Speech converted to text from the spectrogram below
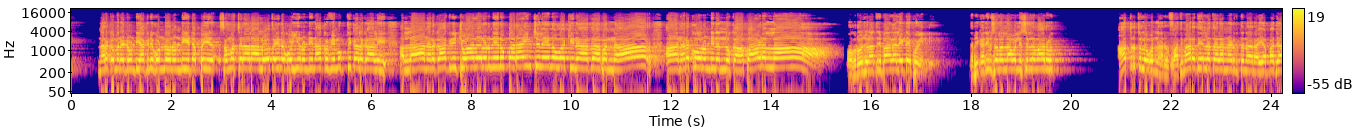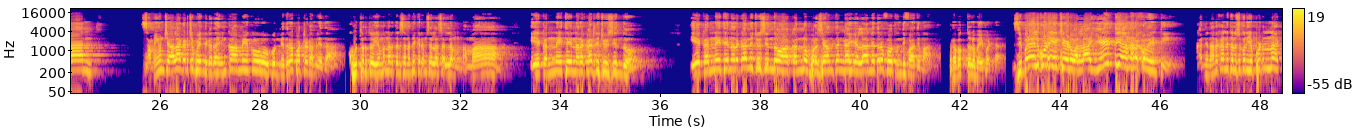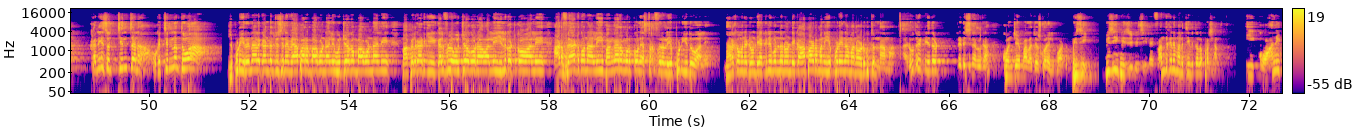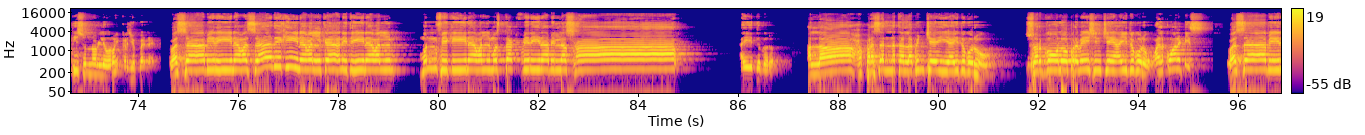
నరకమైనటువంటి అగ్నిగుండం నుండి డెబ్బై సంవత్సరాల లోతైన గొయ్యి నుండి నాకు విముక్తి కలగాలి. అల్లా నరకాగ్ని జ్వాలలను నేను బరాయించలేను. వకినాదబన్నార్ ఆ నరకం నుండి నన్ను కాపాడల్లా. ఒక రోజు రాత్రి బాగా లేట్ అయిపోయింది. నబీ కరీం సలల్లా అల్లిస్లం వారు ఆతృతలో ఉన్నారు. ఫతిమారతి ఎల్లతాలని అడుగుతున్నారు అయ్యబ్బజాన్ సమయం చాలా గడిచిపోయింది కదా ఇంకా మీకు నిద్ర పట్టడం లేదా? కూతురుతో ఏమన్నారు తెలుసా? నబీ కరీం సల్లా సల్లం అమ్మా ఏ కన్నైతే నరకాన్ని చూసిందో ఏ కన్నైతే నరకాన్ని చూసిందో ఆ కన్ను ప్రశాంతంగా ఎలా నిద్రపోతుంది ఫాతిమా? ప్రవక్తలు భయపడ్డారు. జిబ్రాయిల్ కూడా ఏడ్చాడు వల్ల ఏంటి ఆ నరకం ఏంటి? కానీ నరకాన్ని తెలుసుకొని ఎప్పుడన్నా కనీసం చింతన ఒక చిన్న దువా ఇప్పుడు ఇరవై నాలుగు గంటలు చూసిన వ్యాపారం బాగుండాలి ఉద్యోగం బాగుండాలి మా పిల్లగాడికి గల్ఫ్లో ఉద్యోగం రావాలి ఇల్లు కట్టుకోవాలి ఆడ ఫ్లాట్ కొనాలి బంగారం కొనుక్కోవాలి ఎస్తకఫిరలు ఎప్పుడు ఇదువాలి నరకం అనేటువంటి అగ్నిగుండం నుండి కాపాడమని ఎప్పుడైనా మనం అడుగుతున్నామా? అడుగుతే ఏదో ట్రెడిషనల్గా కొంచెం అలా చేసుకొని వెళ్ళిపోవడం busy busy busy busy life అందుకనే మన జీవితంలో ప్రశాంతత. ఈ క్వాలిటీస్ ఉన్నోళ్ళు ఎవరో ఇక్కడ చెప్పాడు. వసాబిరీన వసాదికీన వల్కానితీన వల్ മുൻഫിഖീന వల్ മുസ്തഖ്ഫിരീന ബിൽ അസ്ഹാർ ఐదుగురు అల్లాహ్ ప్రసన్నత లభించే ఈ ఐదుగురు స్వర్గంలో ప్రవేశించే ఐదుగురు వాళ్ళ క్వాలిటీస్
